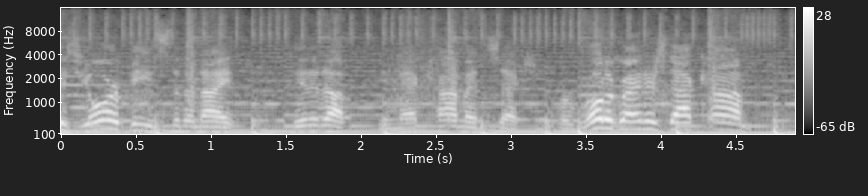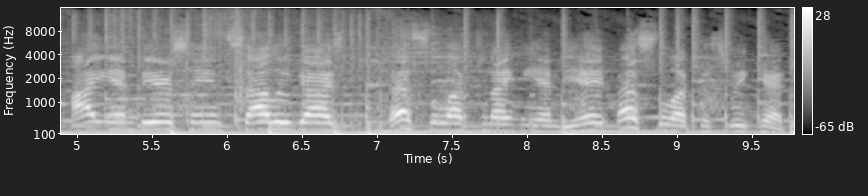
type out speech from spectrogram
is your beast of the night? Hit it up in that comment section. For rotogrinders.com, I am Beer saying salut, guys. Best of luck tonight in the NBA. Best of luck this weekend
